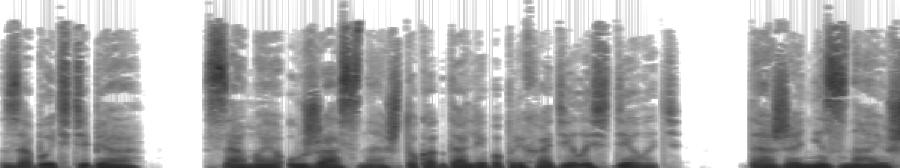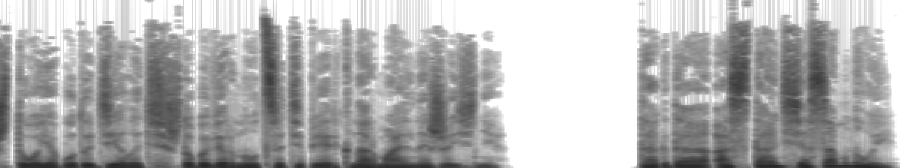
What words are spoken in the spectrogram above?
«Забыть тебя — самое ужасное, что когда-либо приходилось делать. Даже не знаю, что я буду делать, чтобы вернуться теперь к нормальной жизни». «Тогда останься со мной»,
